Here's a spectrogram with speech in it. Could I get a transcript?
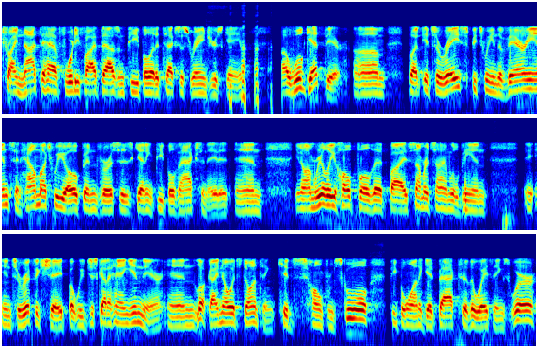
try not to have 45,000 people at a Texas Rangers game. uh, we'll get there. Um, but it's a race between the variants and how much we open versus getting people vaccinated. And, you know, I'm really hopeful that by summertime we'll be in in terrific shape, but we've just got to hang in there. And look, I know it's daunting. Kids home from school, people want to get back to the way things were,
